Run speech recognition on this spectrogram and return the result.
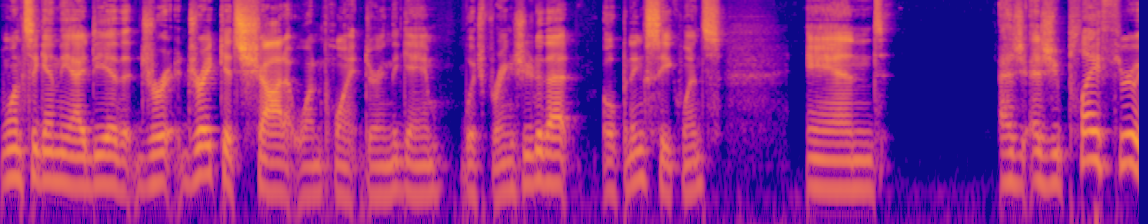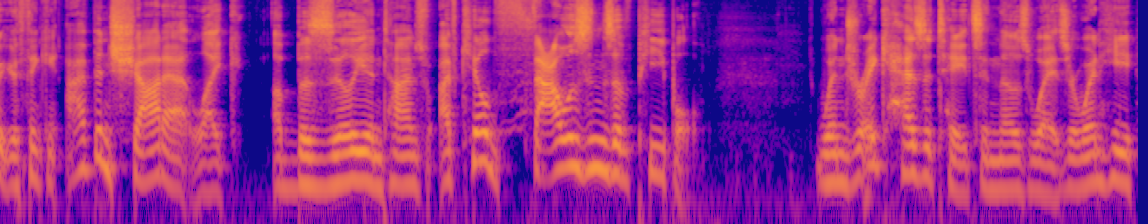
Once again, the idea that Drake gets shot at one point during the game, which brings you to that opening sequence. And as, as you play through it, you're thinking, I've been shot at like a bazillion times. I've killed thousands of people. When Drake hesitates in those ways, or when he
